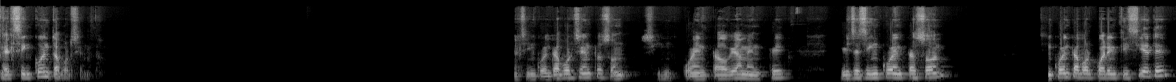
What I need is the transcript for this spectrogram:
el 50%. El 50% son 50, obviamente, y ese 50 son 50 por 47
